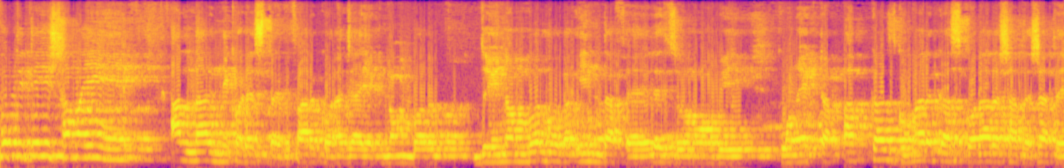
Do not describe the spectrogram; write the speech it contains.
প্রতিটি সময়ে আল্লাহর নিকট ইস্তেগফার করা যায়। এক নম্বর। দুই নম্বর হলো, ইনদা ফাইলে যুনুবি। কোন একটা পাপ কাজ, গুনার কাজ করার সাথে সাথে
